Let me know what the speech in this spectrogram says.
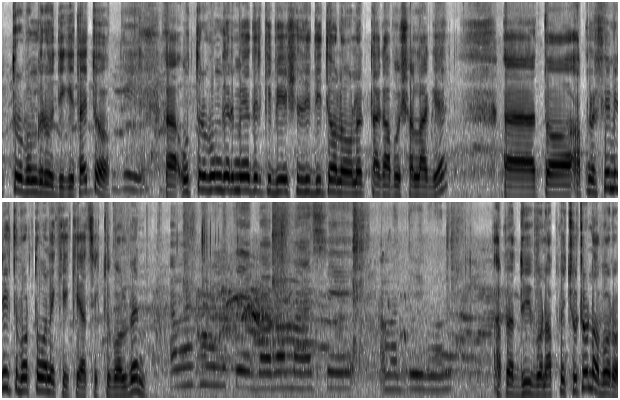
উত্তরবঙ্গের ওইদিকে তাই তো? উত্তরবঙ্গের মেয়েদেরকে বিয়ে সাথে দিতে হলে অনেক টাকা পয়সা লাগে। তো আপনার ফ্যামিলিতে বর্তমানে কে কে আছে একটু বলবেন? আমার ফ্যামিলিতে বাবা মা আছে আমার দুই বোন। আপনার দুই বোন আপনি ছোট না বড়?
